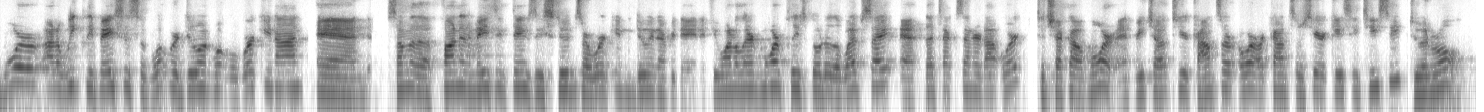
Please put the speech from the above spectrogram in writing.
more on a weekly basis of what we're doing, what we're working on, and some of the fun and amazing things these students are working and doing every day. And if you want to learn more, please go to the website at thetechcenter.org to check out more and reach out to your counselor or our counselors here at KCTC to enroll.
